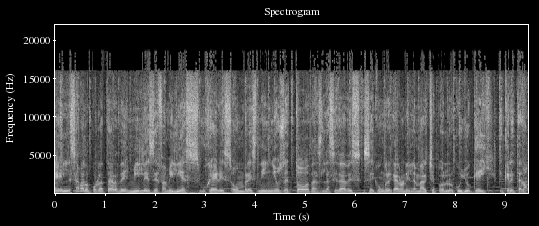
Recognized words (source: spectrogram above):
El sábado por la tarde, miles de familias, mujeres, hombres, niños de todas las edades se congregaron en la marcha por el orgullo gay en Querétaro.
